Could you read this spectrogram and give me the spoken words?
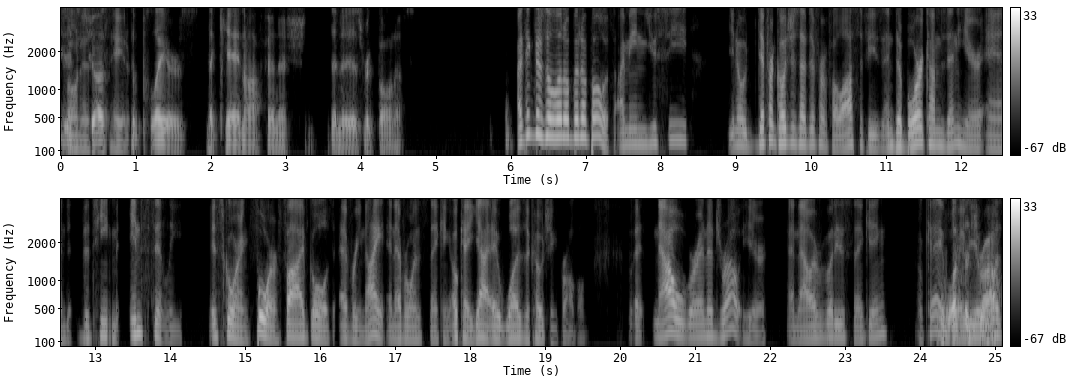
Bowness just hater. the players that cannot finish than it is Rick Bowness. I think there's a little bit of both. I mean, you see, you know, different coaches have different philosophies, and DeBoer comes in here, and the team instantly is scoring four, five goals every night, and everyone's thinking, okay, yeah, it was a coaching problem, but now we're in a drought here, and now everybody's thinking, okay, what's a drought?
